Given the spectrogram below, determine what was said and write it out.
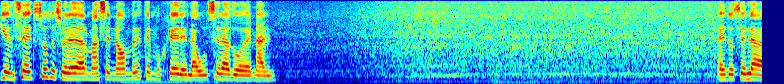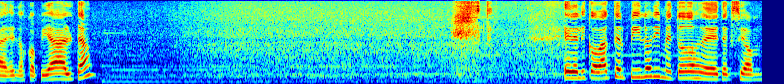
Y el sexo se suele dar más en hombres que en mujeres, la úlcera duodenal. Entonces la endoscopía alta. El Helicobacter pylori, métodos de detección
